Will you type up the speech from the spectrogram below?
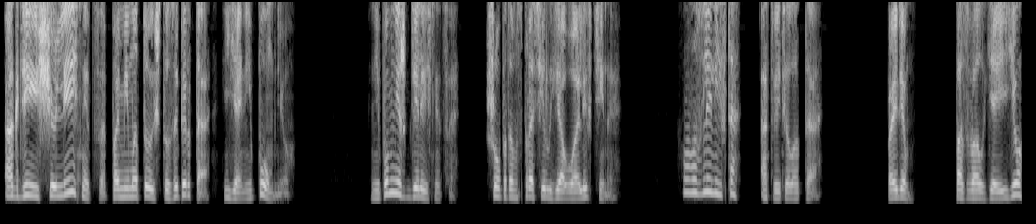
а где еще лестница, помимо той, что заперта, я не помню. «Не помнишь, где лестница?» — шепотом спросил я у Алевтины. «Возле лифта», — ответила та. «Пойдем». Позвал я ее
